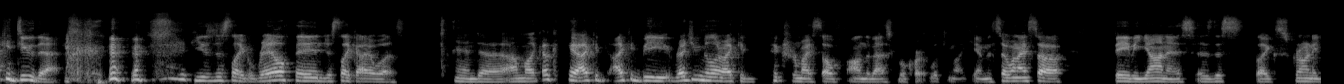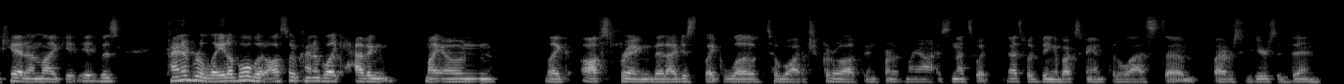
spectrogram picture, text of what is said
could do that. He's just like rail thin, just like I was. And uh, I'm like, okay, I could, I could be Reggie Miller. I could picture myself on the basketball court looking like him. And so when I saw baby Giannis as this like scrawny kid, I'm like, it, it was kind of relatable, but also kind of like having my own like offspring that I just like love to watch grow up in front of my eyes. And that's what, that's what being a Bucks fan for the last uh, five or six years has been.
